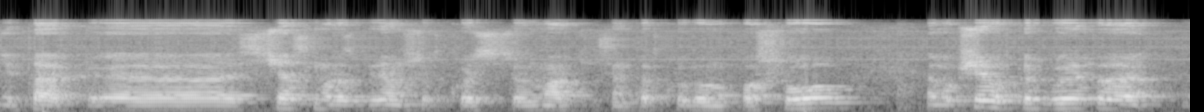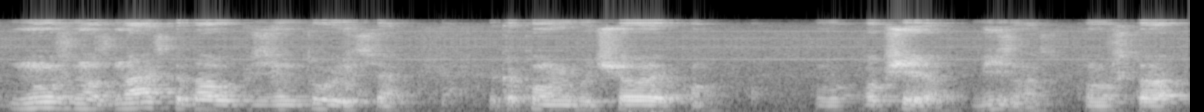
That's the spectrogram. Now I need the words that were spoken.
Итак, э, сейчас мы разберем, что такое сетевой маркетинг, откуда он пошел. А вообще, вот как бы это нужно знать, когда вы презентуете какому-нибудь человеку. Вообще бизнес. Потому что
